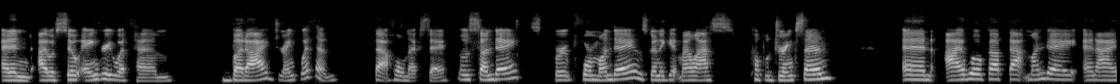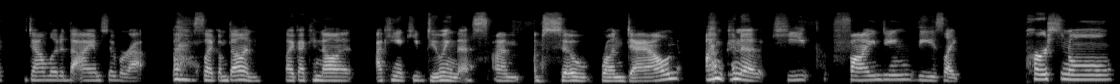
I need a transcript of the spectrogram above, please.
And I was so angry with him, but I drank with him that whole next day. It was Sunday, right before Monday. I was going to get my last couple drinks in. And I woke up that Monday and I downloaded the I am sober app. I was like, I'm done. Like I cannot, I can't keep doing this. I'm I'm so run down. I'm gonna keep finding these like personal,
